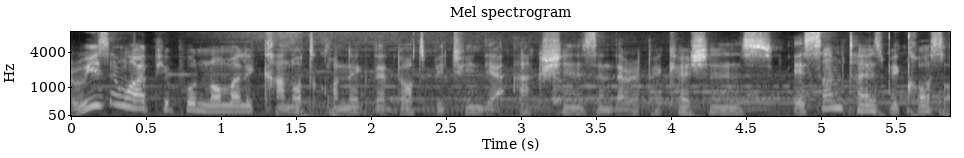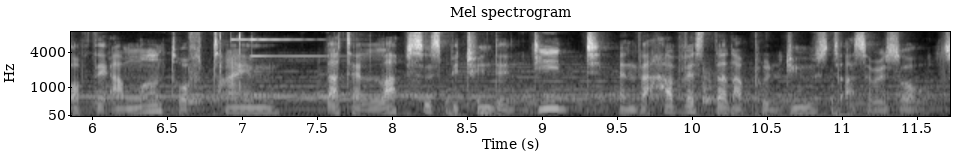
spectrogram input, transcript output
The reason why people normally cannot connect the dot between their actions and the repercussions is sometimes because of the amount of time that elapses between the deed and the harvest that are produced as a result.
